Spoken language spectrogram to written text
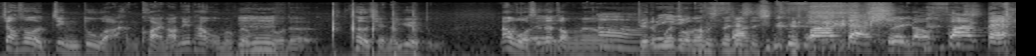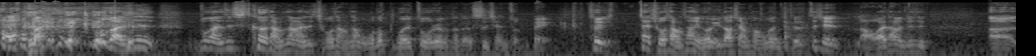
教授的进度啊很快，然后因为他我们会有很多的课前的阅读，那我是那种呢绝对不会做那那些事情的人。Fuck that shit, bro. Fuck that. 不管不管是不管是课堂上还是球场上，我都不会做任何的事前准备，所以。在球场上也会遇到相同的问题，就是这些老外他们就是，呃，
